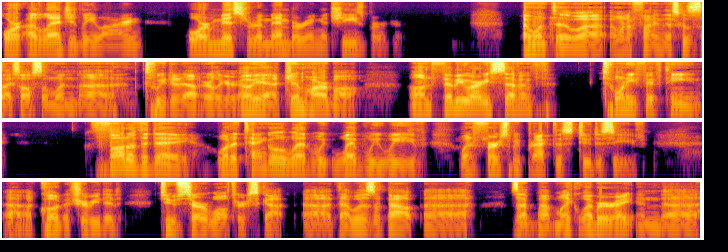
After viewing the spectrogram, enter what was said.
or allegedly lying or misremembering a cheeseburger. I want to uh, I want to find this because I saw someone uh, tweet it out earlier. Oh yeah, Jim Harbaugh on February seventh, twenty fifteen. Thought of the day: What a tangled web we, web we weave when first we practice to deceive. Uh, a quote attributed to Sir Walter Scott. Uh, that was about uh, was that about Mike Weber, right? And uh,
